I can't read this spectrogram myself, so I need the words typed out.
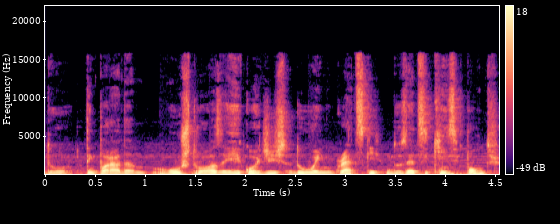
do temporada monstruosa e recordista do Wayne Gretzky, 215 pontos.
